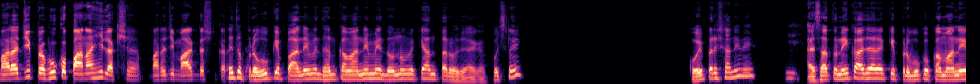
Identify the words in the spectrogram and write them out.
महाराज जी, प्रभु को पाना ही लक्ष्य है। महाराज जी, मार्गदर्शन करें। तो प्रभु के पाने में, धन कमाने में, दोनों में क्या अंतर हो जाएगा? कुछ नहीं। कोई परेशानी नहीं। ऐसा तो नहीं कहा जा रहा कि प्रभु को कमाने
